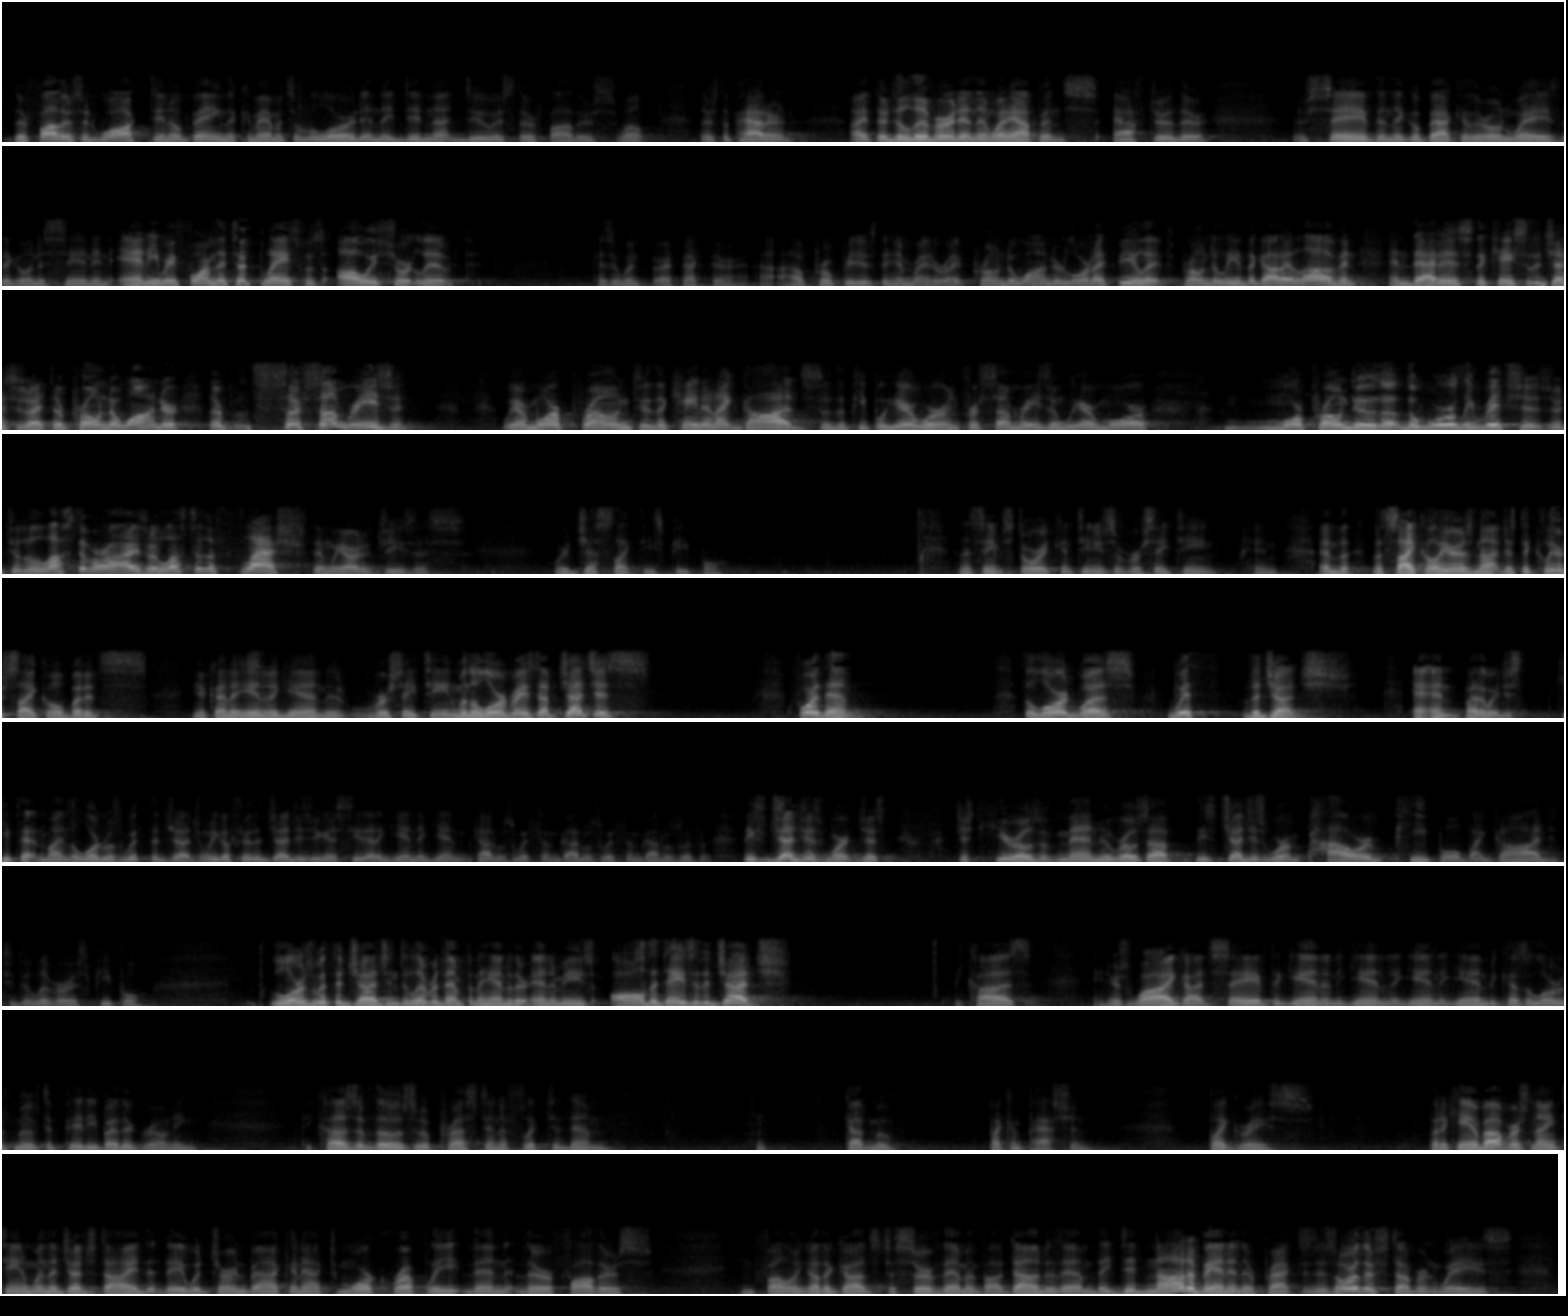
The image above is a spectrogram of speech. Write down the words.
their fathers had walked in obeying the commandments of the Lord, and they did not do as their fathers. Well, there's the pattern. Right? They're delivered, and then what happens? After they're they're saved and they go back in their own ways. They go into sin. And any reform that took place was always short lived because it went right back there. How appropriate is to right or right? Prone to wander, Lord, I feel it. Prone to leave the God I love. And, and that is the case of the judges, right? They're prone to wander. They're, for some reason, we are more prone to the Canaanite gods, as the people here were. And for some reason, we are more, more prone to the, the worldly riches or to the lust of our eyes or lust of the flesh than we are to Jesus. We're just like these people. And the same story continues in verse 18. And, and the, the cycle here is not just a clear cycle, but it's you kind of in and again. Verse 18 When the Lord raised up judges for them, the Lord was with the judge. And, and by the way, just keep that in mind. The Lord was with the judge. When we go through the judges, you're going to see that again and again. God was with them. God was with them. God was with them. These judges weren't just just heroes of men who rose up. These judges were empowered people by God to deliver his people. The Lord was with the judge and delivered them from the hand of their enemies all the days of the judge. Because, and here's why God saved again and again and again and again, because the Lord was moved to pity by their groaning, because of those who oppressed and afflicted them. God moved by compassion, by grace. But it came about, verse 19, when the judge died, that they would turn back and act more corruptly than their fathers in following other gods to serve them and bow down to them. They did not abandon their practices or their stubborn ways.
